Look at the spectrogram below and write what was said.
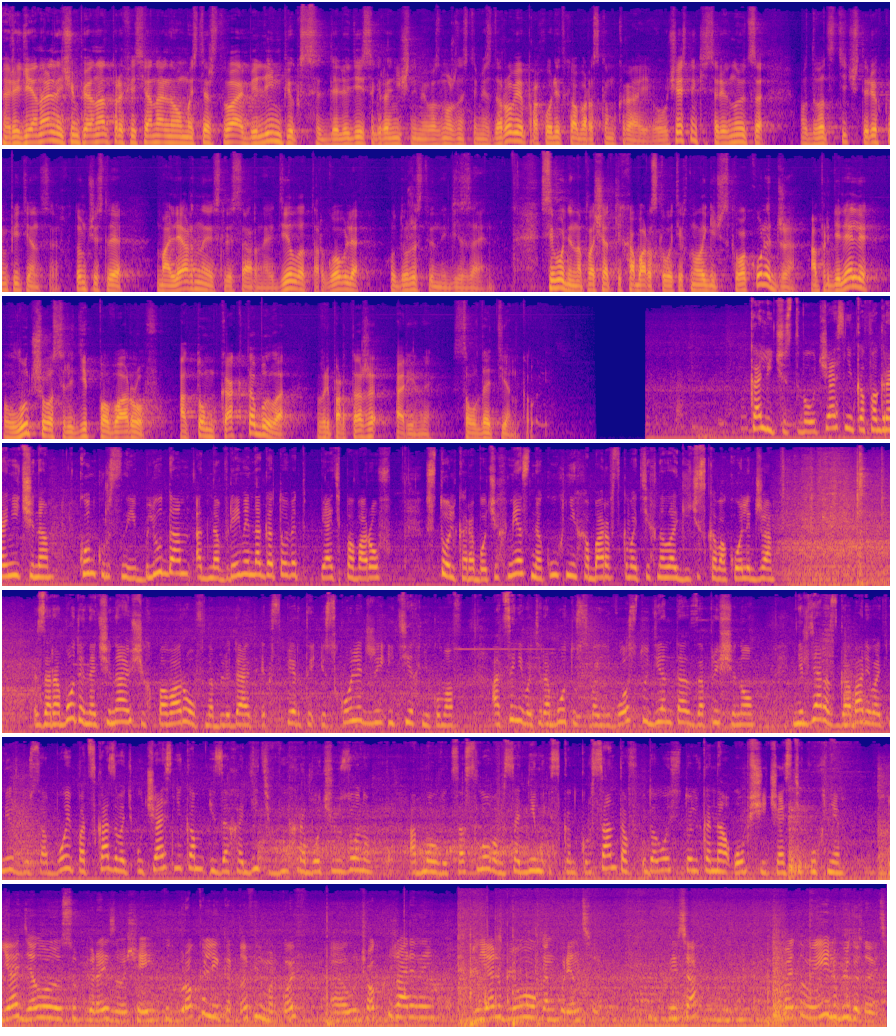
Региональный чемпионат профессионального мастерства «Обилимпикс» для людей с ограниченными возможностями здоровья проходит в Хабаровском крае. Участники соревнуются в 24 компетенциях, в том числе малярное слесарное дело, торговля, художественный дизайн. Сегодня на площадке Хабаровского технологического колледжа определяли лучшего среди поваров. О том, как это было, в репортаже Арины Солдатенковой. Количество участников ограничено. Конкурсные блюда одновременно готовят пять поваров. Столько рабочих мест на кухне Хабаровского технологического колледжа. За работой начинающих поваров наблюдают эксперты из колледжей и техникумов. Оценивать работу своего студента запрещено. Нельзя разговаривать между собой, подсказывать участникам и заходить в их рабочую зону. Обмолвиться словом с одним из конкурсантов удалось только на общей части кухни. Я делаю суп-пюре из овощей. Тут брокколи, картофель, морковь, э, лучок жареный. Я люблю конкуренцию. И все. Поэтому я и люблю готовить.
